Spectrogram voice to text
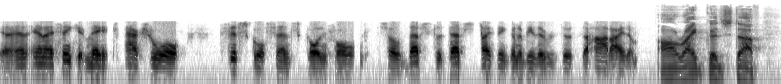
and, and I think it makes actual fiscal sense going forward. So that's the, that's I think going to be the, the, the hot item. All right, good stuff.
